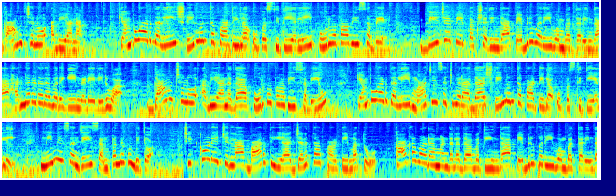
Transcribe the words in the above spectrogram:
ಗಾಮುಚಲೋ ಚಲೋ ಅಭಿಯಾನ. ಕೆಂಪವಾಡದಲ್ಲಿ ಶ್ರೀಮಂತ ಪಾಟೀಲ ಉಪಸ್ಥಿತಿಯಲ್ಲಿ ಪೂರ್ವಭಾವಿ ಸಭೆ. ಬಿಜೆಪಿ ಪಕ್ಷದಿಂದ ಫೆಬ್ರವರಿ ಒಂಬತ್ತರಿಂದ ಹನ್ನೆರಡರವರೆಗೆ ನಡೆಯಲಿರುವ ಗಾಮುಚಲೋ ಅಭಿಯಾನದ ಪೂರ್ವಭಾವಿ ಸಭೆಯು ಕೆಂಪವಾಡದಲ್ಲಿ ಮಾಜಿ ಸಚಿವರಾದ ಶ್ರೀಮಂತ ಪಾಟೀಲ ಉಪಸ್ಥಿತಿಯಲ್ಲಿ ನಿನ್ನೆ ಸಂಜೆ ಸಂಪನ್ನಗೊಂಡಿತು. ಚಿಕ್ಕೋಡಿ ಜಿಲ್ಲಾ ಭಾರತೀಯ ಜನತಾ ಪಾರ್ಟಿ ಮತ್ತು ಕಾಗವಾಡ ಮಂಡಲದ ವತಿಯಿಂದ ಫೆಬ್ರವರಿ ಒಂಬತ್ತರಿಂದ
